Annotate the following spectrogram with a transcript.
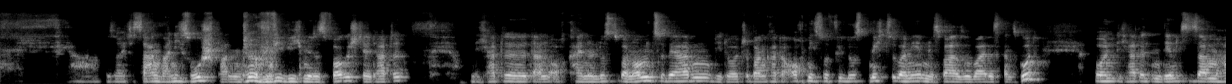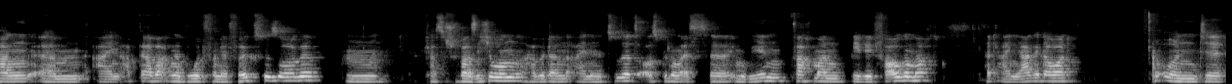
ja, wie soll ich das sagen, war nicht so spannend, wie, wie ich mir das vorgestellt hatte. Und ich hatte dann auch keine Lust, übernommen zu werden. Die Deutsche Bank hatte auch nicht so viel Lust, mich zu übernehmen. Das war also beides ganz gut. Und ich hatte in dem Zusammenhang ähm, ein Abwerbeangebot von der Volksfürsorge, hm, klassische Versicherung, habe dann eine Zusatzausbildung als äh, Immobilienfachmann BWV gemacht. Hat ein Jahr gedauert. Und äh,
